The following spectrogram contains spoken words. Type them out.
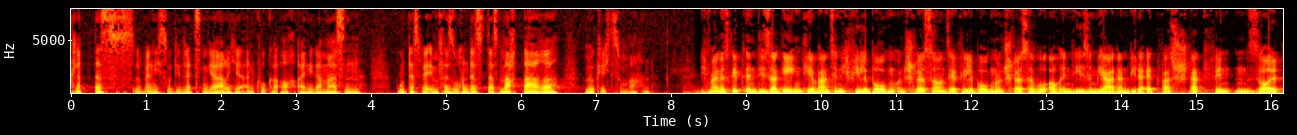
klappt das, wenn ich so die letzten Jahre hier angucke, auch einigermaßen gut, dass wir eben versuchen, das, das Machbare möglich zu machen. Ich meine, es gibt in dieser Gegend hier wahnsinnig viele Bogen und Schlösser und sehr viele Bogen und Schlösser, wo auch in diesem Jahr dann wieder etwas stattfinden soll.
